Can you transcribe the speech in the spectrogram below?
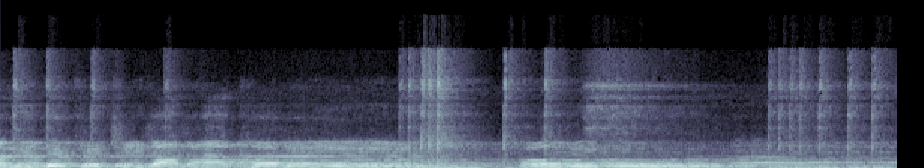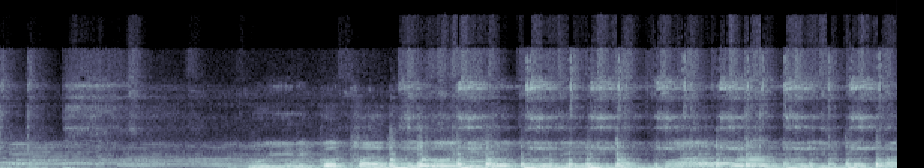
আমি দেখেছি রান্না ঘরে ঘরে বইয়ের কথা কি বলিব তোরে মা বইয়ের কথা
